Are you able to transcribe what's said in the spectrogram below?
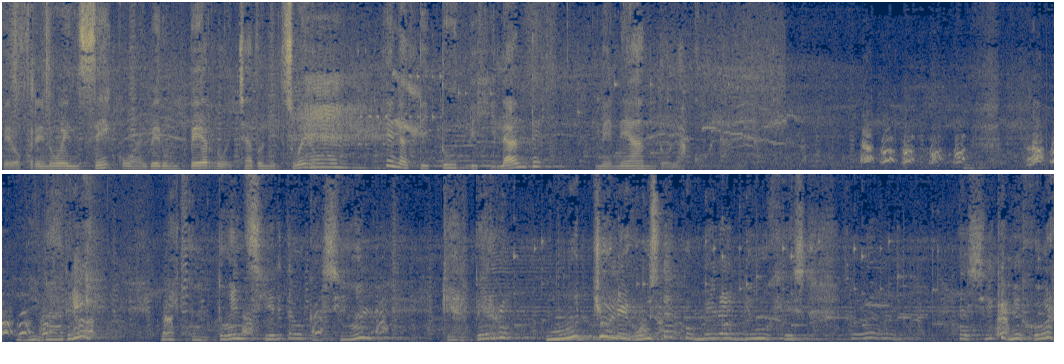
Pero frenó en seco al ver un perro echado en el suelo, en actitud vigilante, meneando la cola. Mi madre me contó en cierta ocasión que al perro mucho le gusta comer añujes. Ah, Así que mejor,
